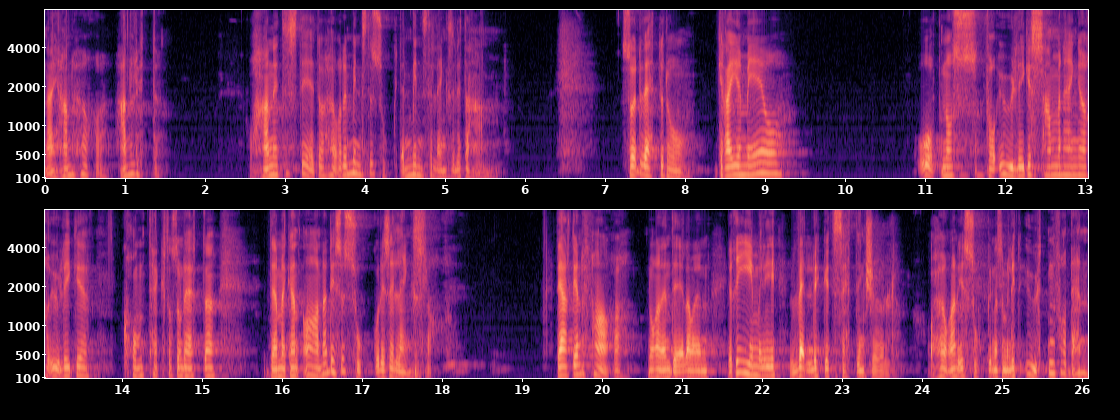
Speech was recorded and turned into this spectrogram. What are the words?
Nei, han hører. Han lytter. Og han er til stede og hører det minste sukk, den minste lengsel etter han. Så er det dette, da. Greier vi å åpne oss for ulike sammenhenger, ulike kontekster, som det heter, der vi kan ane disse sukk og disse lengsler? Det er alltid en fare når han er en del av en rimelig vellykket setting sjøl, og hører de sukkene som er litt utenfor den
